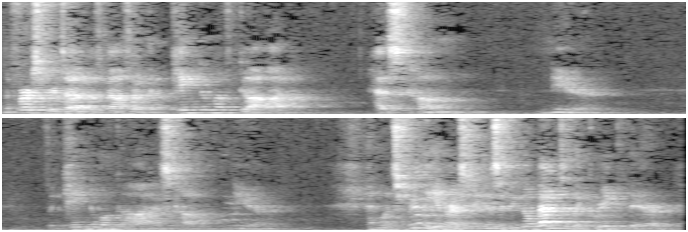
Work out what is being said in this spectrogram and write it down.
And the first words out of his mouth are, The kingdom of God has come near. The kingdom of God has come near. And what's really interesting is if you go back to the Greek there,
